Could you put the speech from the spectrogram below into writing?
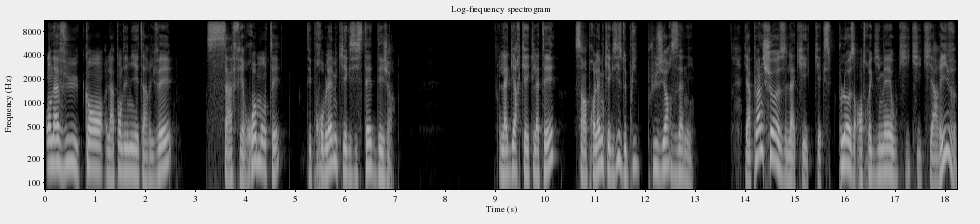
on a vu quand la pandémie est arrivée, ça a fait remonter des problèmes qui existaient déjà. La guerre qui a éclaté, c'est un problème qui existe depuis plusieurs années. Il y a plein de choses là qui, explosent entre guillemets ou qui arrivent,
